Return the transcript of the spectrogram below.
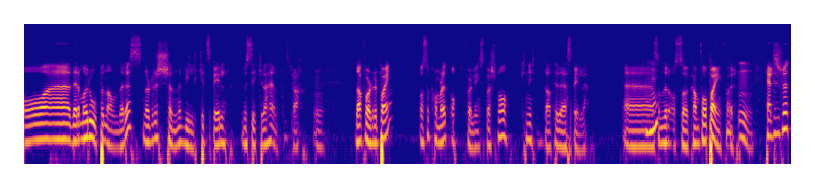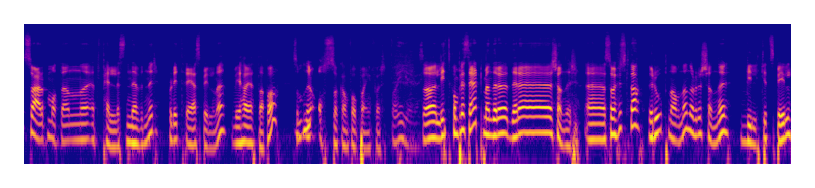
og eh, dere må rope navnet deres når dere skjønner hvilket spill musikken er hentet fra. Da får dere poeng, og så kommer det et oppfølgingsspørsmål knytta til det spillet. eh, Ok. Som dere også kan få poeng for. Mm. Helt til slutt så er det på en måte en, et fellesnevner for de tre spillene vi har gjetta på, som dere også kan få poeng for. Oi, oi, oi. Så litt komplisert, men dere, dere skjønner. Eh, så husk da, rop navnet når dere skjønner hvilket spill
